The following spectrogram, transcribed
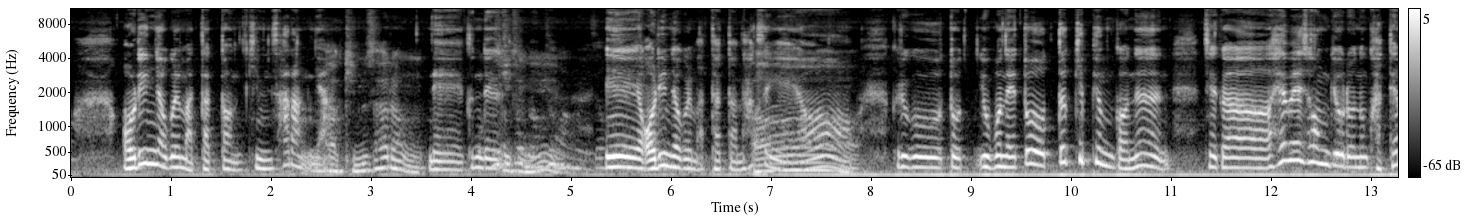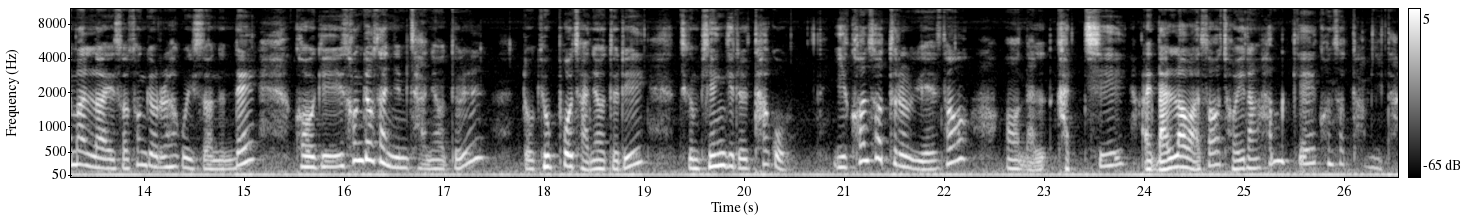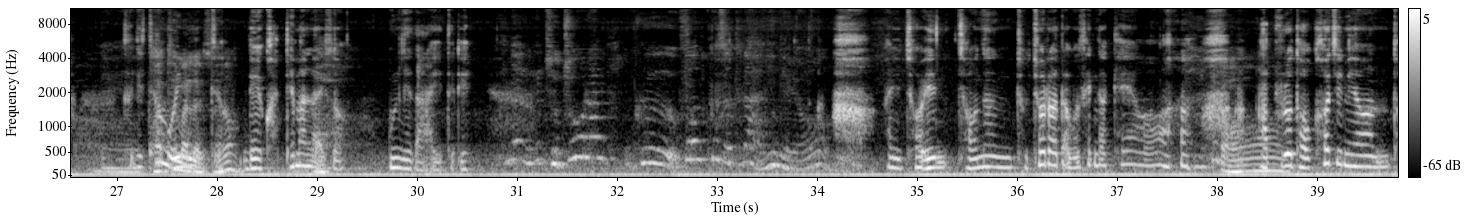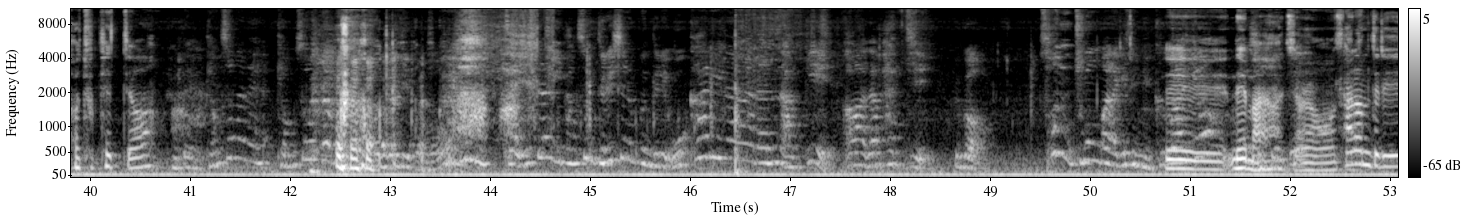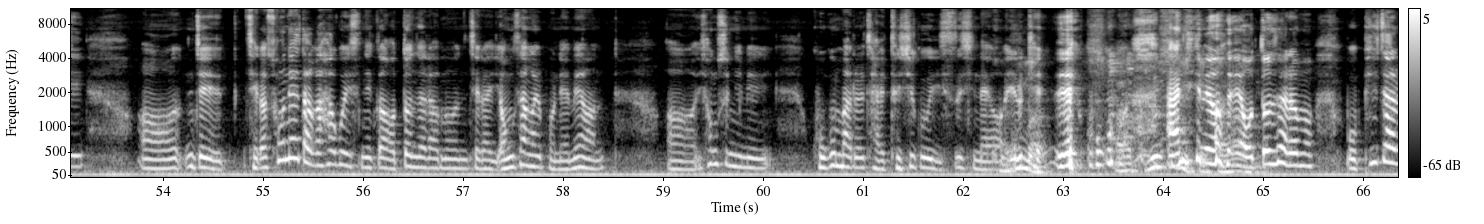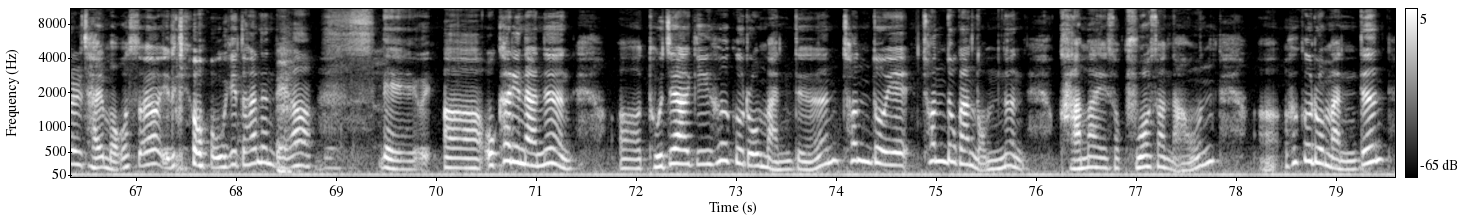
어린 역을 맡았던 김사랑 양. 아 김사랑. 네, 근데 어, 선생님. 예, 어린 역을 맡았던 학생이에요. 아, 그리고 또 요번에 또 뜻깊은 거는 제가 해외 선교로는 과테말라에서 선교를 하고 있었는데 거기 선교사님 자녀들 또 교포 자녀들이 지금 비행기를 타고 이 콘서트를 위해서 어, 날, 같이 아니, 날라와서 저희랑 함께 콘서트 합니다. 네. 그게 참 의미 있죠. 네, 과테말라에서 옵니다 아이들이. 그냥 이게 조촐한 그 후원 콘서트가 아니네요. 아니 저희 저는 조촐하다고 생각해요. 아, 앞으로 더 커지면 더 좋겠죠. 네, 겸손하네, 겸손하다고 한번 들리고. 자, 일단 이 방송 들으시는 분들이 오카리나라는 악기, 아, 나 봤지. 그거. 손 주먹만하게 생긴 그거 네? 네 맞아요. 사람들이 어 이제 제가 손에다가 하고 있으니까 어떤 사람은 제가 영상을 보내면 어 형수님이 고구마를 잘 드시고 있으시네요. 고구마? 이렇게 네, 고구마. 아, 있겠다. 네, 어떤 사람은 뭐 피자를 잘 먹었어요 이렇게 오기도 하는데요. 네. 네, 어, 오카리나는 어, 도자기 흙으로 만든 천도의 천도가 넘는 가마에서 구워서 나온 어, 흙으로 만든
